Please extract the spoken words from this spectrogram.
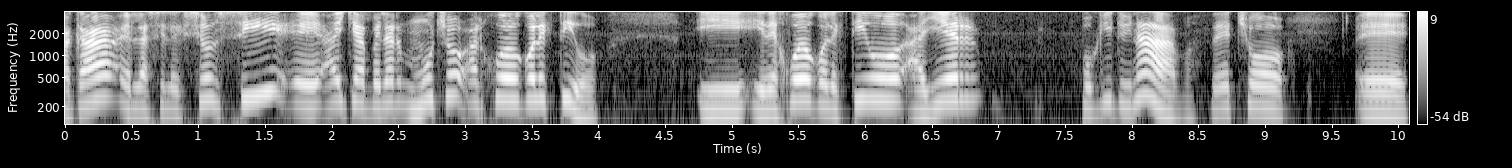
acá en la selección sí eh, hay que apelar mucho al juego colectivo. Y, y de juego colectivo ayer poquito y nada. pues. De hecho, eh,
